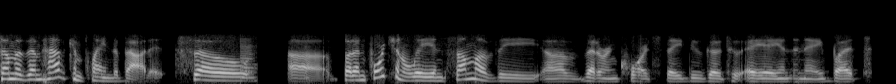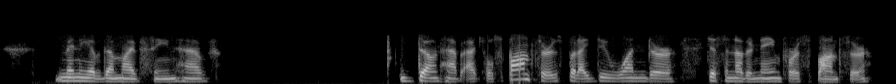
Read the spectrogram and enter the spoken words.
some of them have complained about it. So mm-hmm. uh but unfortunately in some of the uh veteran courts they do go to AA and NA, but many of them I've seen have don't have actual sponsors, but I do wonder just another name for a sponsor.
